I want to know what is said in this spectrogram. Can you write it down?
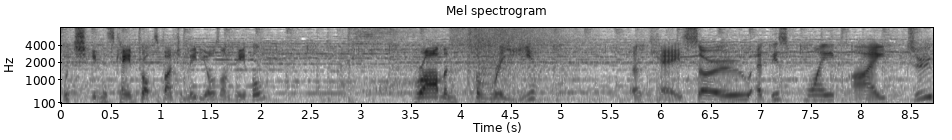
which in this game drops a bunch of meteors on people. Brahman 3. Okay, so at this point, I do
